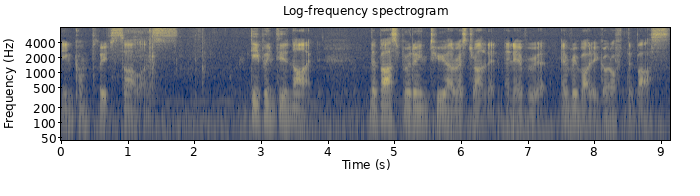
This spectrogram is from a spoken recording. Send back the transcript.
in complete silence. Deep into the night, the bus put into a restaurant and, and every, everybody got off the bus,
